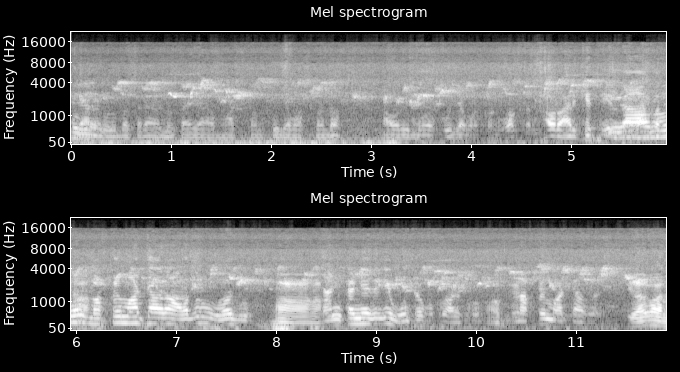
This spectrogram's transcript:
ಪೂಜೆ ಪೂಜಾರಿಗಳು ಬರ್ತಾರೆ ಹಣ್ಣು ತಾಯಿ ಮಾಡಿಸ್ಕೊಂಡು ಪೂಜೆ ಮಾಡ್ಕೊಂಡು ಅವ್ರಿಗೆ ಪೂಜೆ ಮಾಡ್ಕೊಂಡು ಅವ್ರ ಆರ್ಕೆ ಈಗ ಅವರು ಮಕ್ಕಳು ಮಾಡ್ತಾವ್ರ ಅಳದ್ರು ಹೋದ್ರು ನನ್ನ ಕಣ್ಣೆದ್ರಿಗೆ ಹೊಂಟೋಗ್ಬಿಟ್ರು ಅಳದ್ರು ಮಕ್ಕಳು ಮಾಡ್ತಾವ್ರು. ಇವಾಗ ಅವ್ರ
